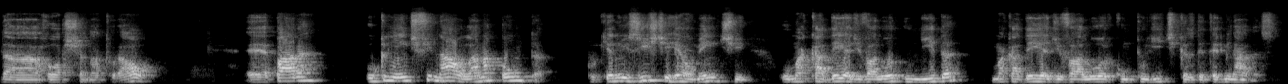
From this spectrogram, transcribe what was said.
da rocha natural é, para o cliente final, lá na ponta, porque não existe realmente uma cadeia de valor unida, uma cadeia de valor com políticas determinadas.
